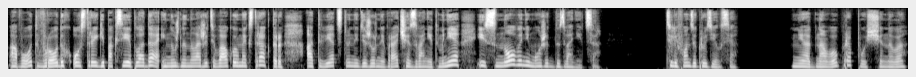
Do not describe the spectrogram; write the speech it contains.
А вот в родах острая гипоксия плода, и нужно наложить вакуум-экстрактор. Ответственный дежурный врач звонит мне и снова не может дозвониться. Телефон загрузился. Ни одного пропущенного.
